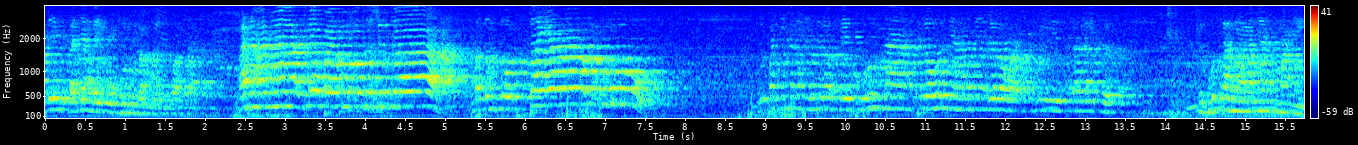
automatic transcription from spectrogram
SD kita yang lagi guru bulan puasa. Anak-anak, siapa yang mau masuk surga? Menungsur, saya Pak Guru. Lupa jika nanti tidak lagi guru, nah tidurnya namanya jerawat di ke. Sebutlah namanya Mai.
